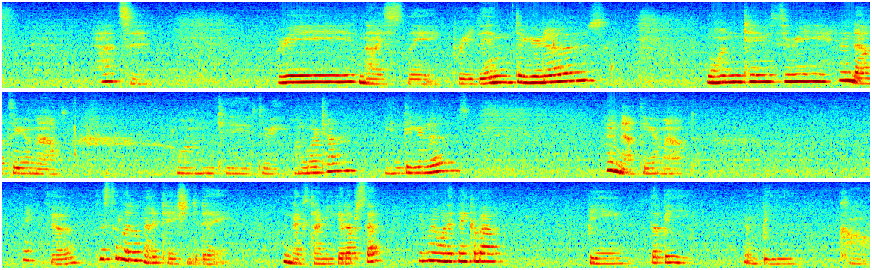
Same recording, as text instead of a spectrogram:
That's it. Breathe nicely. Breathe in through your nose. One, two, three, and out through your mouth. One, two, three. One more time. In through your nose. And out through your mouth. There you go. Just a little meditation today. And next time you get upset, you might want to think about being the bee and be calm.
